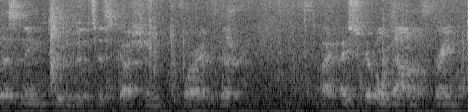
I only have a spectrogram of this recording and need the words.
listening to the discussion before, I- the- I I scribbled down a framework.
